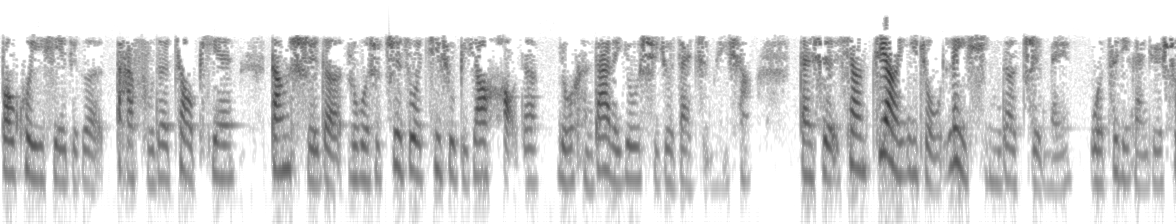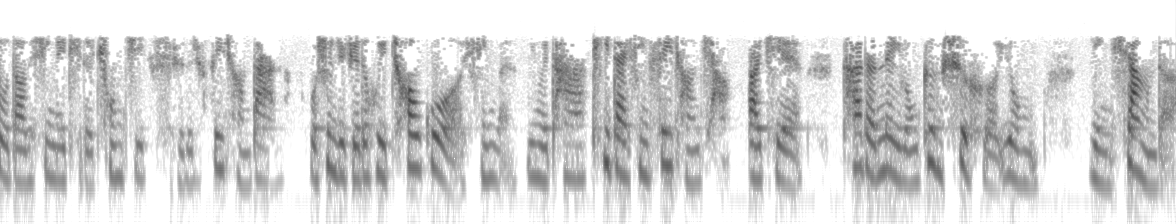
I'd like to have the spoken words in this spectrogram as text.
包括一些这个大幅的照片。当时的如果是制作技术比较好的，有很大的优势就在纸媒上。但是像这样一种类型的纸媒，我自己感觉受到的新媒体的冲击，我觉得是非常大的。我甚至觉得会超过新闻，因为它替代性非常强，而且它的内容更适合用影像的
